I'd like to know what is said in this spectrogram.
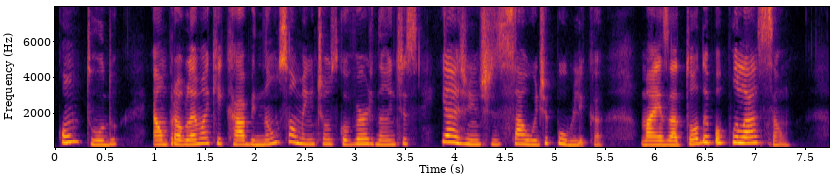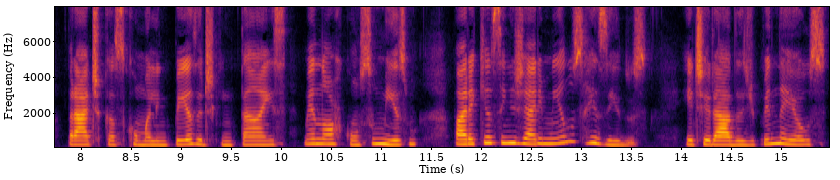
Contudo, é um problema que cabe não somente aos governantes e agentes de saúde pública, mas a toda a população. Práticas como a limpeza de quintais, menor consumismo, para que assim gere menos resíduos, retirada de pneus,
